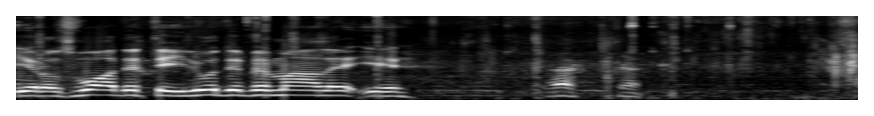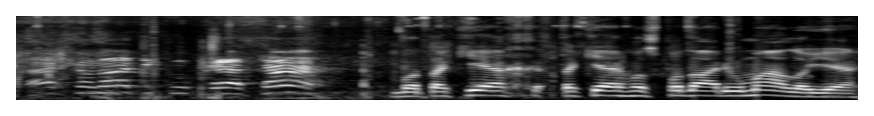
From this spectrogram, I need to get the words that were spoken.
і розводити, і люди би мали, і... Шалатику краса. бо таких, таких господарів мало є.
